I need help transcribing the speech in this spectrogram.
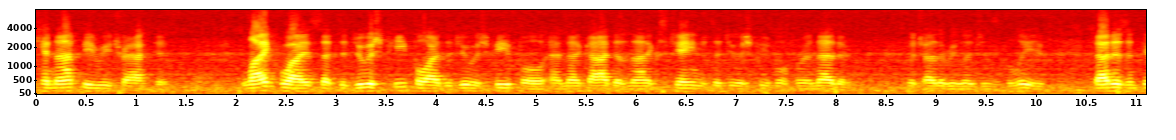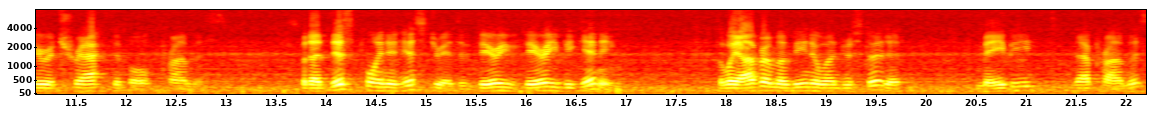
cannot be retracted. Likewise, that the Jewish people are the Jewish people, and that God does not exchange the Jewish people for another, which other religions believe. That is an irretractable promise. But at this point in history, at the very, very beginning, the way Avram Avinu understood it, maybe that promise,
